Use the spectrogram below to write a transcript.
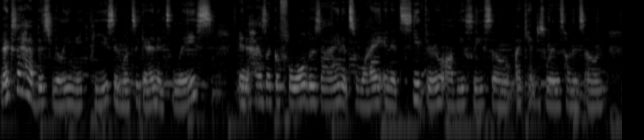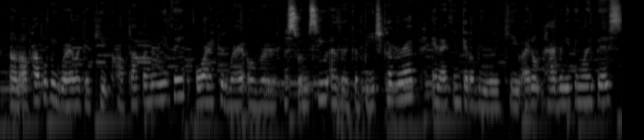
Next I have this really unique piece and once again it's lace and it has like a floral design. It's white and it's see-through obviously so I can't just wear this on its own. Um, I'll probably wear like a cute crop top underneath it or I could wear it over a swimsuit as like a beach cover up and I think it'll be really cute. I don't have anything like this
